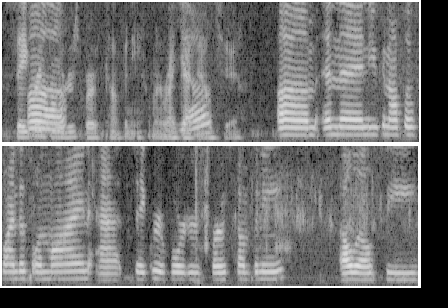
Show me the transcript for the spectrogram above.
Sacred Uh, Borders Birth Company. I'm gonna write that yeah. down too. Um, and then you can also find us online at Sacred Borders Birth Company LLC.com.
